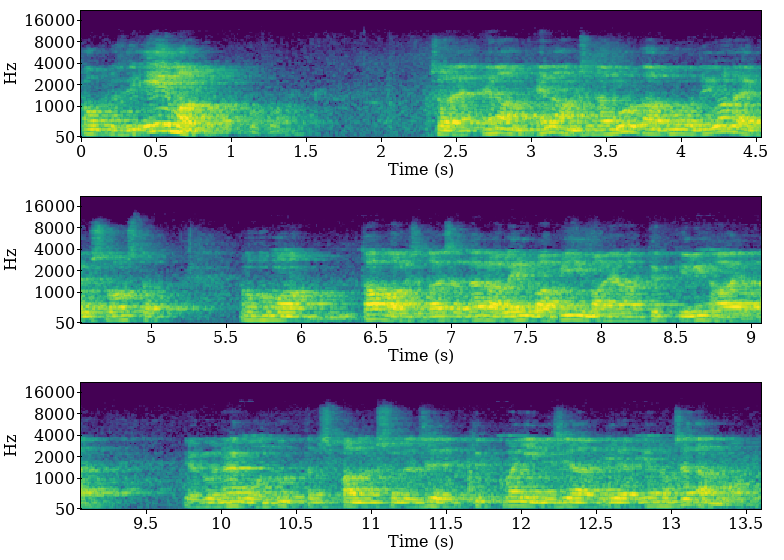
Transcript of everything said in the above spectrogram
kauplused eemalduvad. Eks ole, enam, enam seda nurgapoodi ei ole, kus sa ostad noh, oma tavalised asjad ära, leiva, piima ja tüki liha ja ja kui nägu on tuttav, siis pannakse sulle see tükk valmis ja, ja, ja noh, sedamoodi.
